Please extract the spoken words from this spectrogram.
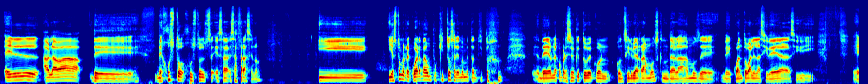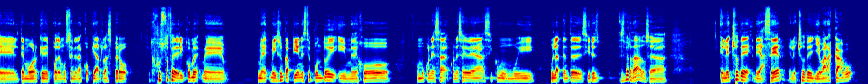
él hablaba de, de justo, justo esa, frase, ¿no? Y, y, esto me recuerda un poquito, saliéndome tantito, de una conversación que tuve con, con Silvia Ramos, donde hablábamos de, de cuánto valen las ideas y eh, el temor que podemos tener a copiarlas, pero justo Federico me, me, me, hizo hincapié en este punto y, me dejó como con esa, con esa idea así como muy, muy latente de decir, es, es verdad, o sea, el hecho de, de, hacer, el hecho de llevar a cabo,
